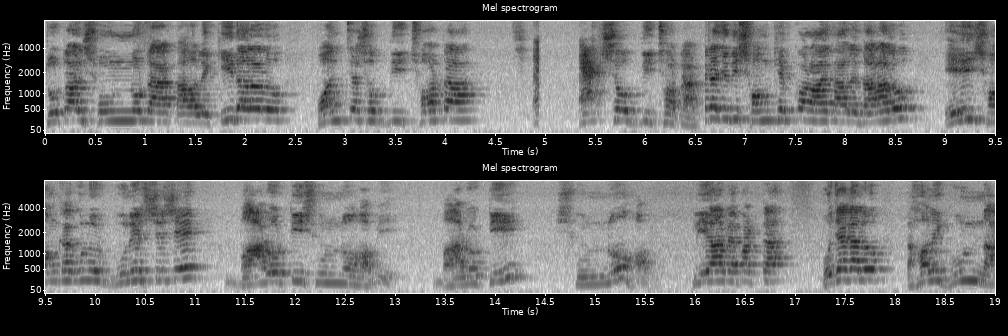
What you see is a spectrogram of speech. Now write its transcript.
টোটাল শূন্যটা তাহলে কি দাঁড়াল? পঞ্চাশ অব্দি ছটা, একশো অব্দি ছটা। এটা যদি সংক্ষেপ করা হয় তাহলে দাঁড়াল। এই সংখ্যাগুলোর গুণের শেষে বারোটি শূন্য হবে। বারোটি শূন্য হবে। ক্লিয়ার ব্যাপারটা? বোঝা গেল? তাহলে গুণ না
